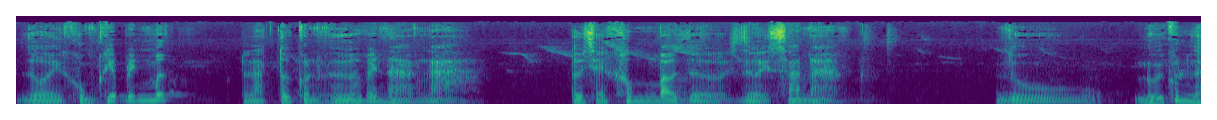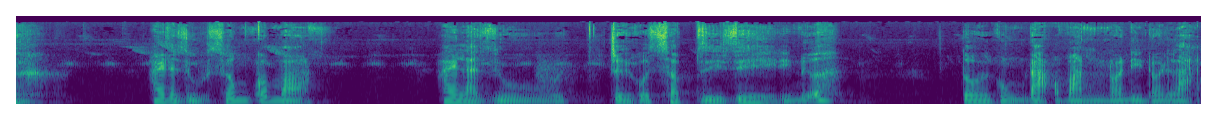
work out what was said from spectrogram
Rồi khủng khiếp đến mức là tôi còn hứa với nàng là tôi sẽ không bao giờ rời xa nàng. Dù núi có lở, hay là dù sông có mòn, hay là dù trời có sập gì gì đi nữa, tôi cũng đạo văn nói đi nói lại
